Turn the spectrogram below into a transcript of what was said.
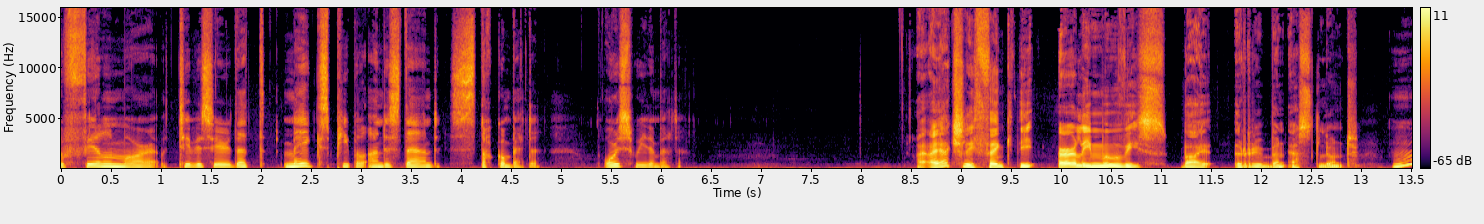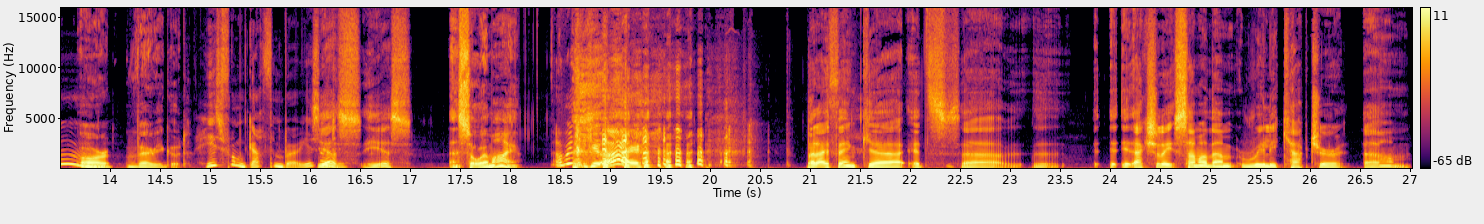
a film, or a TV series that makes people understand Stockholm better or Sweden better? I, actually think the early movies by Ruben Östlund are very good. He's from Gothenburg, isn't Yes, he is, and so am I. Oh, really? You are. But I think uh, it's uh, it, it actually some of them really capture um,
